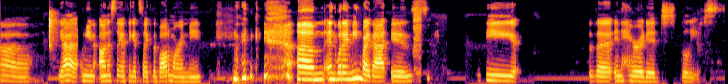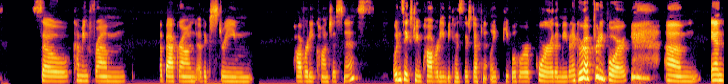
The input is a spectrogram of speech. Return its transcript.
Uh, yeah. I mean, honestly, I think it's like the Baltimore in me. um, and what I mean by that is the the inherited beliefs. So coming from a background of extreme poverty consciousness. I wouldn't say extreme poverty because there's definitely people who are poorer than me, but I grew up pretty poor. Um, and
